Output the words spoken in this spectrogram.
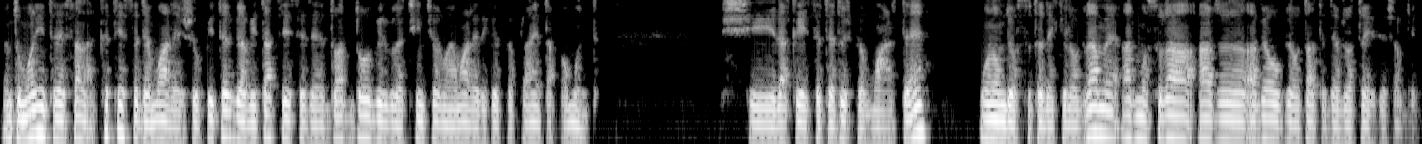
într-un mod interesant, la cât este de mare Jupiter, gravitația este de doar 2,5 ori mai mare decât pe planeta Pământ. Și dacă este să te duci pe Marte, un om de 100 de kg ar măsura, ar avea o greutate de vreo 30 de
